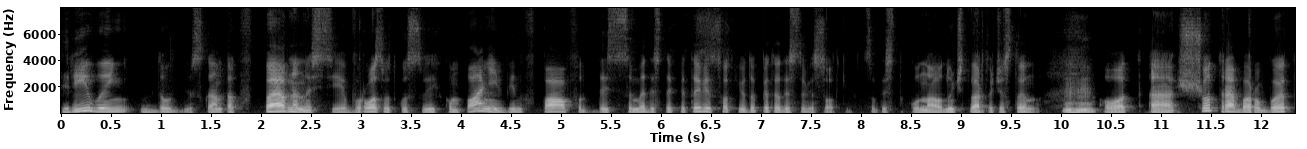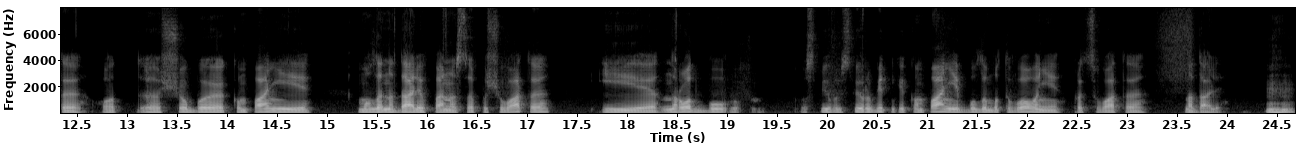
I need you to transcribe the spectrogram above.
Рівень до, скажімо так, впевненості в розвитку своїх компаній він впав десь з 75% до 50%. Це десь таку на одну четверту частину. Угу. От е, що треба робити, от е, щоб компанії могли надалі впевнено себе почувати, і народ був спів, співробітники компанії були мотивовані працювати надалі. Угу.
